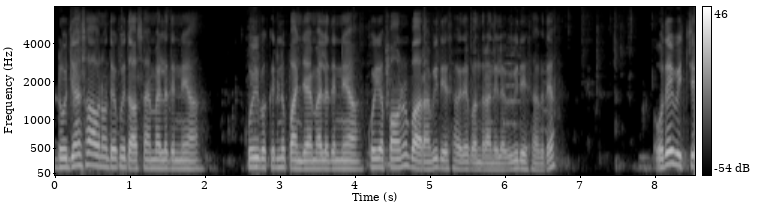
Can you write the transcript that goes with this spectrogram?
ਡੋਜ਼ਾਂ ਹਿਸਾਬ ਨਾਲ ਹੁੰਦੇ ਆ, ਕੋਈ 10 ml ਦਿੰਨੇ ਆ ਕੋਈ ਬੱਕਰੀ ਨੂੰ 5 ml ਦਿੰਨੇ ਆ ਕੋਈ ਆਪਾਂ ਉਹਨੂੰ 12 ਵੀ ਦੇ ਸਕਦੇ ਆ 15 ਦੇ ਲਵੇ ਵੀ ਦੇ ਸਕਦੇ ਆ। ਉਹਦੇ ਵਿੱਚ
